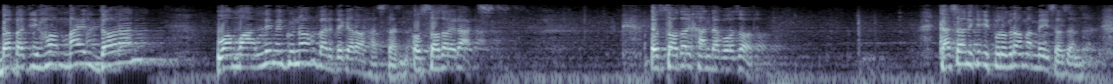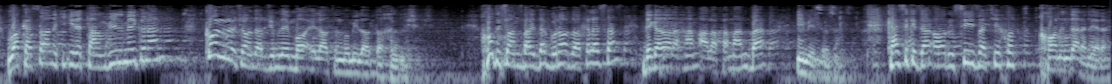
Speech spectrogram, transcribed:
به بدی ها میل دارن و معلم گناه بر دیگران هستند. استادای رقص استادای خنده بازار کسانی که این پروگرام هم می‌سازن و کسانی که این تمویل می‌کنن کلشان در جمله مائلات و ممیلات داخل میشه. خودشان به گناه داخل هستن دیگران هم علاقه من به این می‌سازن. کسی که در آروسی بچه خود خاننده را میره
